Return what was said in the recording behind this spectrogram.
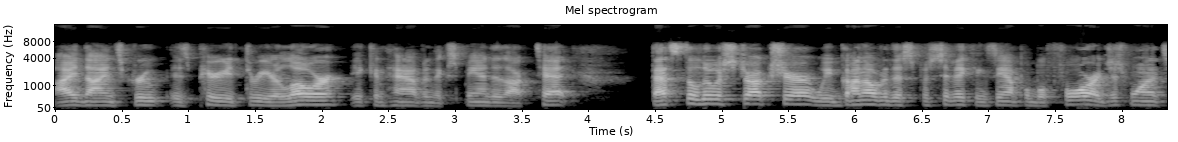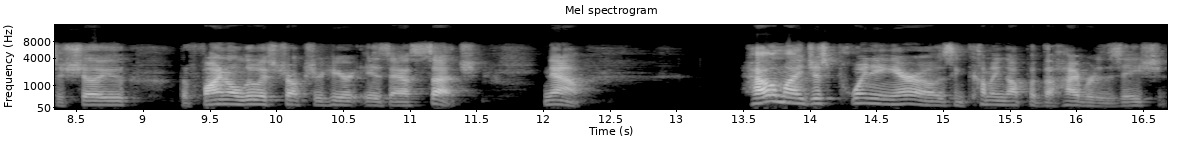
Iodine's group is period three or lower. It can have an expanded octet. That's the Lewis structure. We've gone over this specific example before. I just wanted to show you the final Lewis structure here is as such. Now, how am I just pointing arrows and coming up with the hybridization?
